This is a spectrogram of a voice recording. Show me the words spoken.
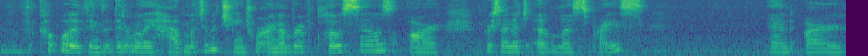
The couple of things that didn't really have much of a change were our number of closed sales, our percentage of list price, and our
